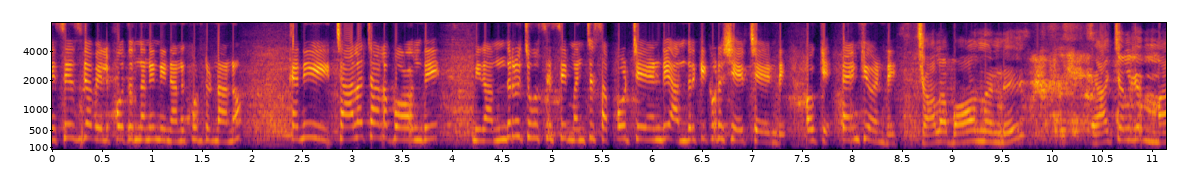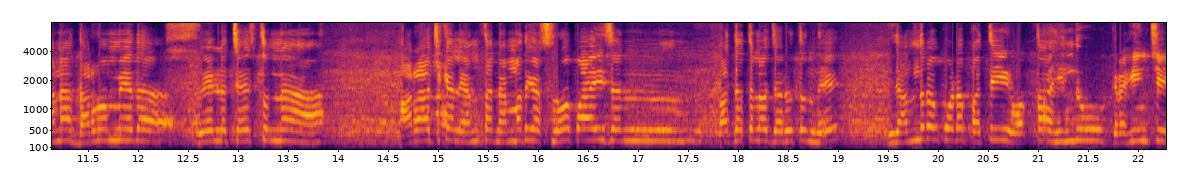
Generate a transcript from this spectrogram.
మెసేజ్గా వెళ్ళిపోతుందని నేను అనుకుంటున్నాను. కానీ చాలా చాలా బాగుంది. మీరు అందరూ చూసేసి మంచి సపోర్ట్ చేయండి. అందరికీ కూడా షేర్ చేయండి. ఓకే థ్యాంక్ యూ అండి. చాలా బాగుందండి. యాక్చువల్గా మన ధర్మం మీద వీళ్ళు చేస్తున్న అరాచకాలు ఎంత నెమ్మదిగా స్లో పాయిజన్ పద్ధతిలో జరుగుతుంది. ఇది అందరూ కూడా ప్రతి ఒక్క హిందువు గ్రహించి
